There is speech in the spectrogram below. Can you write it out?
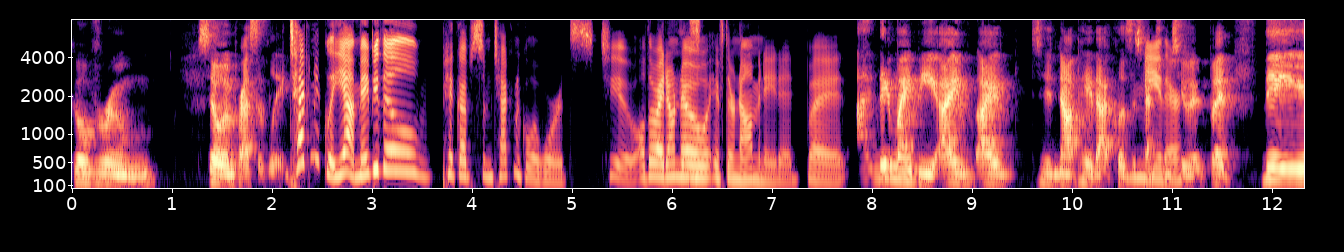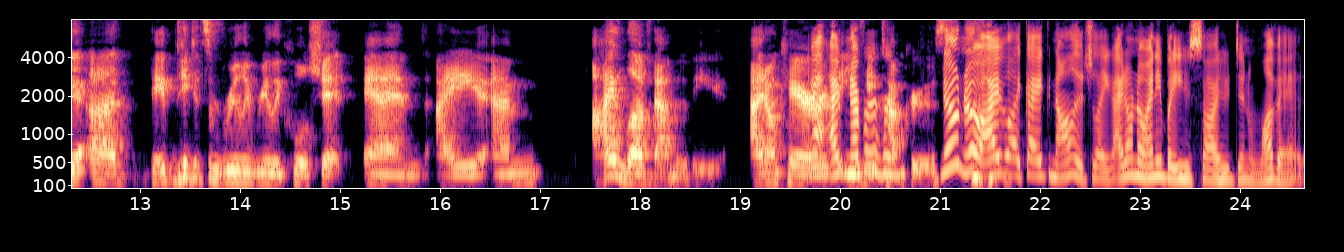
go vroom so impressively. Technically, yeah, maybe they'll pick up some technical awards too. Although I don't know if they're nominated, but I, they might be. I I did not pay that close attention to it, but they uh they they did some really really cool shit, and I am I love that movie. I don't care Yeah, I've you never hate heard- Tom Cruise. no, no, I like I acknowledge like I don't know anybody who saw it who didn't love it.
